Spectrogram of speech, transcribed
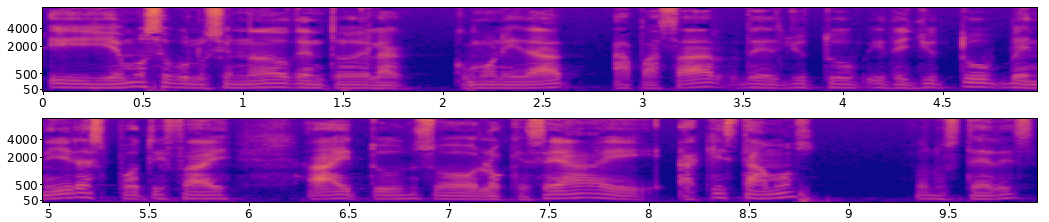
Y hemos evolucionado dentro de la comunidad a pasar de YouTube y de YouTube venir a Spotify, iTunes o lo que sea. Y aquí estamos con ustedes.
